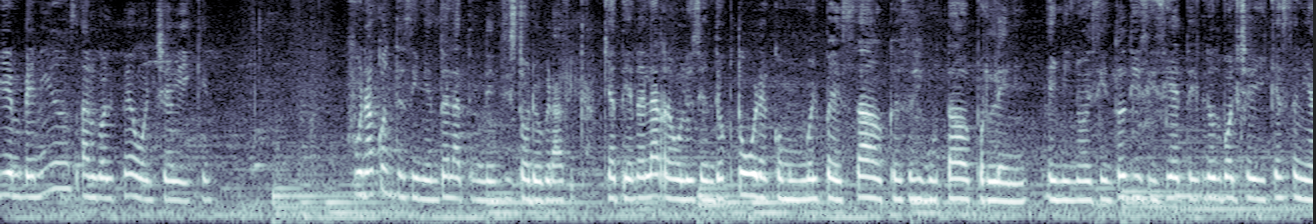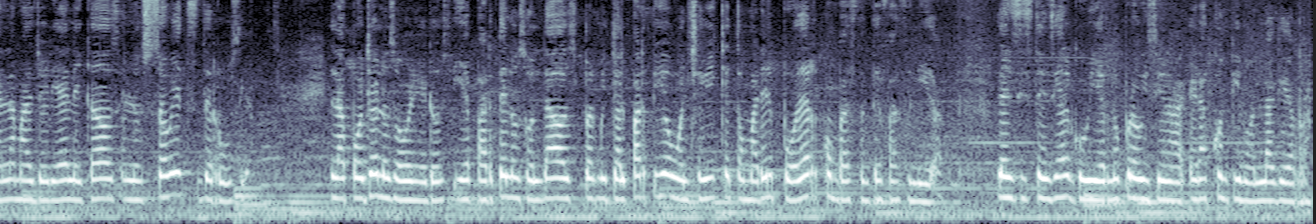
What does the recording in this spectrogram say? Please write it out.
Bienvenidos al golpe bolchevique. Fue un acontecimiento de la tendencia historiográfica que atiende a la Revolución de Octubre como un golpe de Estado que es ejecutado por Lenin. En 1917, los bolcheviques tenían la mayoría de delegados en los soviets de Rusia. El apoyo de los obreros y de parte de los soldados permitió al partido bolchevique tomar el poder con bastante facilidad. La insistencia del gobierno provisional era continuar la guerra.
